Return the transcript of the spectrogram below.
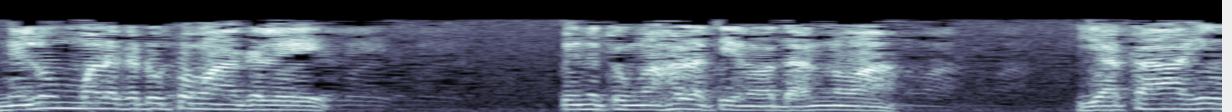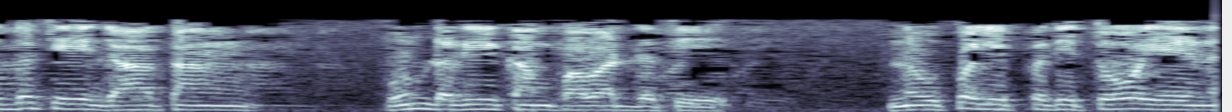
නිලුම් මලකට උපමා කළේ පිනතුන් අහලා තියෙනවා දන්නවා. යතාහි උදකේ ජාතං පුණ්ඩරීකම් පවද්දති. නෝපලිප්පති තෝයේන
